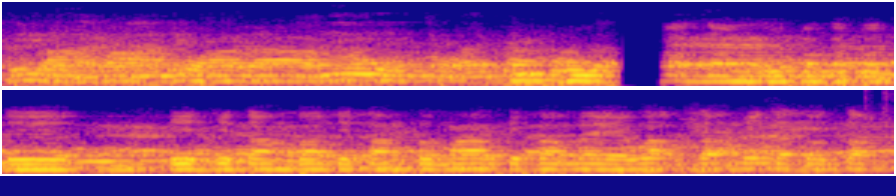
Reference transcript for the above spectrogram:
ที่เราทานนิวารานี้ถวายพระ ภูตังอุปกปปติอิจิตังปาจิตังตุมังติปะเมวะสะมิจตุสัพเพ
